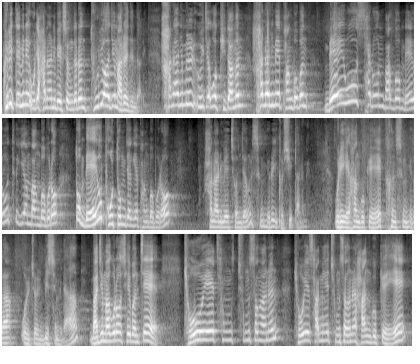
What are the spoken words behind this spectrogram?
그렇기 때문에 우리 하나님 백성들은 두려워하지 말아야 된다. 하나님을 의지하고 기도하면 하나님의 방법은 매우 새로운 방법, 매우 특이한 방법으로 또 매우 보통적인 방법으로 하나님의 전쟁을 승리로 이끌 수 있다는 거예요. 우리 한국교회의 큰 승리가 올 줄 믿습니다. 마지막으로 세 번째, 교회에 충- 충성하는 교회 사명에 충성하는 한국 교회에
